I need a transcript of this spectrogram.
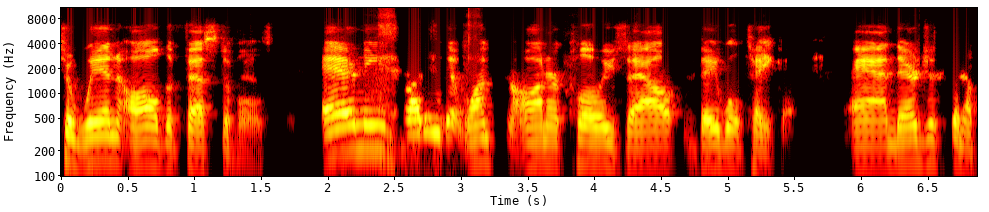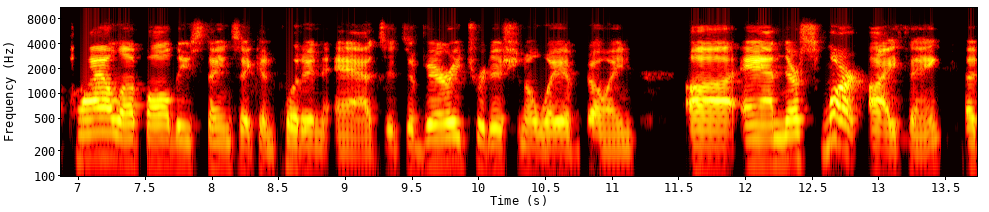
to win all the festivals. Anybody that wants to honor Chloe Zhao, they will take it. And they're just going to pile up all these things they can put in ads. It's a very traditional way of going. Uh, and they're smart, I think, uh,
